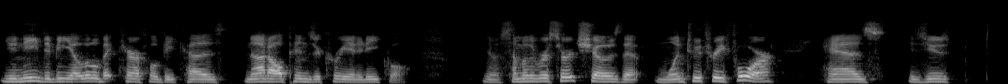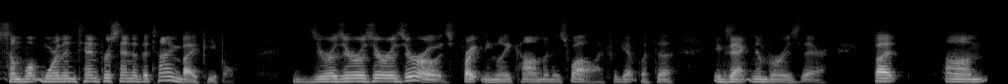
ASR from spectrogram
you need to be a little bit careful because not all pins are created equal. You know, some of the research shows that one, two, three, four has is used somewhat more than 10% of the time by people. Zero, zero, zero, zero is frighteningly common as well. I forget what the exact number is there, but um,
